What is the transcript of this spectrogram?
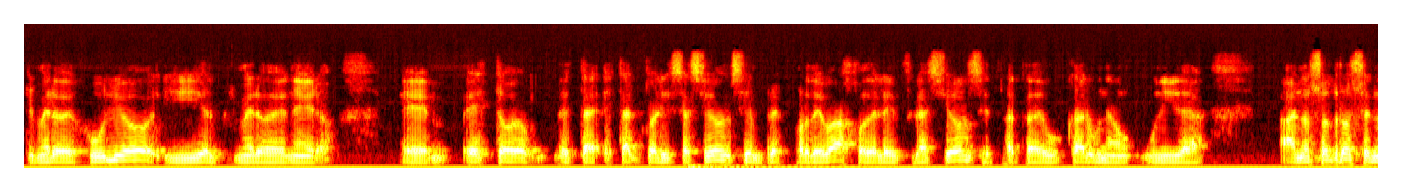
primero de julio y el primero de enero. Eh, esto, esta, esta, actualización siempre es por debajo de la inflación, se trata de buscar una unidad. A nosotros en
